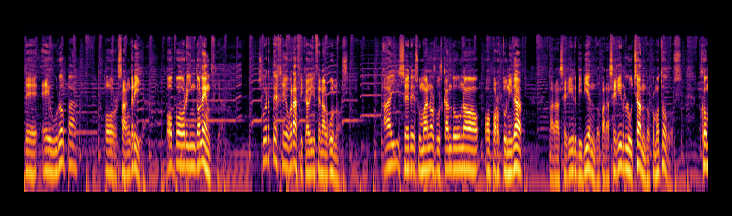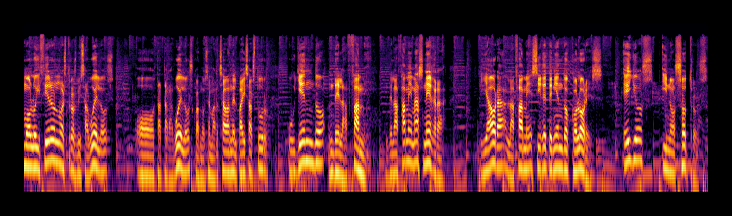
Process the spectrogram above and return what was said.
de Europa por sangría o por indolencia. Suerte geográfica, dicen algunos. Hay seres humanos buscando una oportunidad para seguir viviendo, para seguir luchando, como todos, como lo hicieron nuestros bisabuelos o tatarabuelos cuando se marchaban del país Astur huyendo de la fame, de la fame más negra. Y ahora la fame sigue teniendo colores. Ellos y nosotros,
